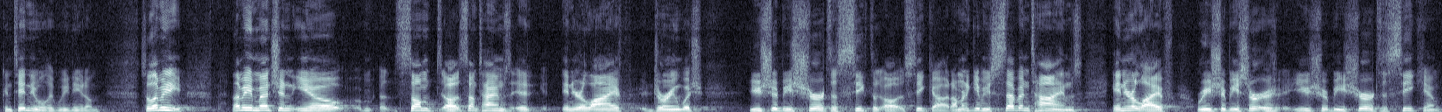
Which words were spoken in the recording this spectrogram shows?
Continually we need Him. So let me, let me mention, you know, some, uh, sometimes it, in your life during which you should be sure to seek, the, uh, seek God. I'm going to give you seven times in your life where you should be sure, you should be sure to seek Him.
